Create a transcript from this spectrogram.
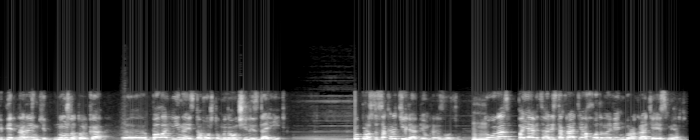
теперь на рынке нужно только э, половина из того, что мы научились доить, мы просто сократили объем производства, угу. то у нас появится аристократия, охота на ведьм, бюрократия и смерть.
